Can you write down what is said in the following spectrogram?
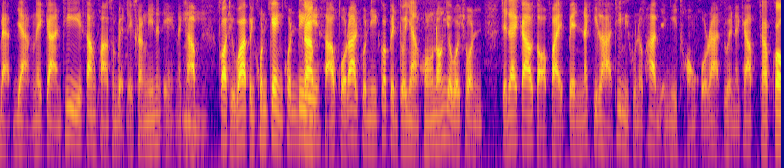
แบบอย่างในการที่สร้างความสำเร็จในครั้งนี้นั่นเองนะครับอืมก็ถือว่าเป็นคนเก่งคนดีครับสาวโคราชคนนี้ก็เป็นตัวอย่างของน้องๆเยาวชน จะได้ก้าวต่อไปเป็นนักกีฬาที่มีคุณภาพอย่างนี้ของโคราชด้วยนะครับ ครับก็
